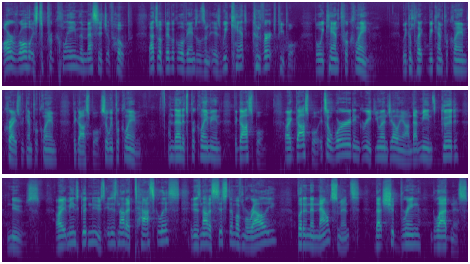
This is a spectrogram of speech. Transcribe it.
Our role is to proclaim the message of hope. That's what biblical evangelism is. We can't convert people, but we can proclaim. We can, play, we can proclaim Christ. We can proclaim the gospel. So we proclaim. And then it's proclaiming the gospel. All right, gospel. It's a word in Greek, euangelion, that means good news. All right, it means good news. It is not a task list, it is not a system of morality, but an announcement that should bring gladness.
